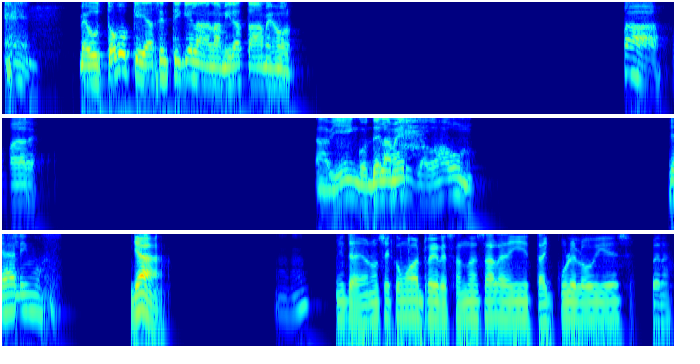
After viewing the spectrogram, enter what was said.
Me gustó porque ya sentí que la, la mira estaba mejor. ah, su madre. Está bien, gol del América, 2 a 1. Ya salimos. Ya. Mira, yo no sé cómo regresando de sala ahí está el culo el lobby ese. Espera.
